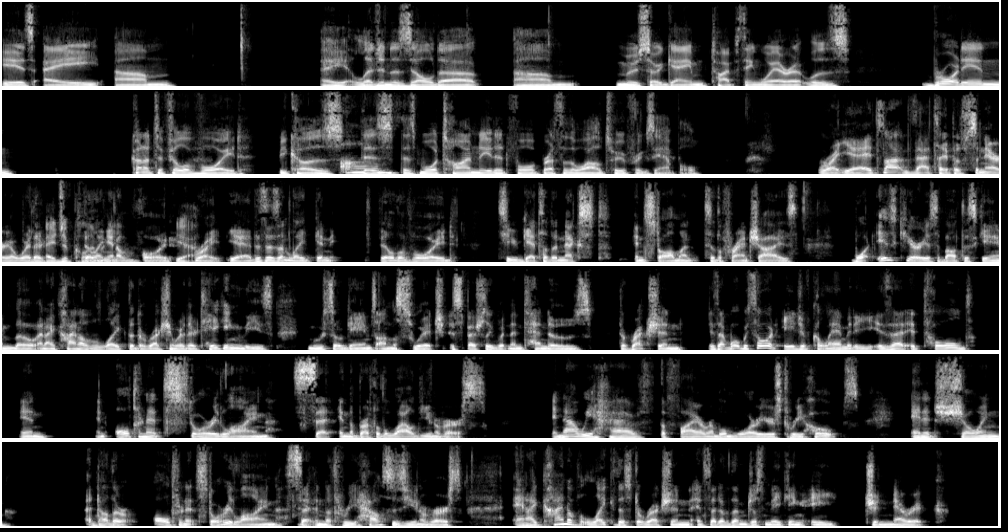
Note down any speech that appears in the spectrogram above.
is a um, a Legend of Zelda um, Musou game type thing where it was brought in kind of to fill a void because um, there's there's more time needed for Breath of the Wild 2, for example. Right. Yeah. It's not that type of scenario where they're Age of filling in a void. Yeah. Right. Yeah. This isn't like an fill the void to get to the next installment to the franchise. What is curious about this game, though, and I kind of like the direction where they're taking these Muso games on the Switch, especially with Nintendo's direction, is that what we saw at Age of Calamity is that it told an an alternate storyline set in the Breath of the Wild universe. And now we have the Fire Emblem Warriors Three Hopes, and it's showing another alternate storyline set in the Three Houses universe. And I kind of like this direction instead of them just making a generic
